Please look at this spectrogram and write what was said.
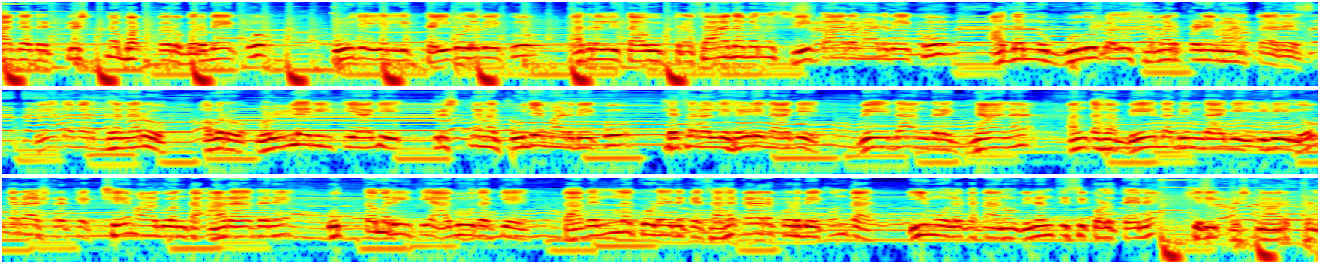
ಹಾಗಾದ್ರೆ ಕೃಷ್ಣ ಭಕ್ತರು ಬರಬೇಕು. ಪೂಜೆಯಲ್ಲಿ ಕೈಗೊಳ್ಳಬೇಕು, ಅದರಲ್ಲಿ ತಾವು ಪ್ರಸಾದವನ್ನು ಸ್ವೀಕಾರ ಮಾಡಬೇಕು, ಅದನ್ನು ಗುರುಗಳು ಸಮರ್ಪಣೆ ಮಾಡ್ತಾರೆ. ವೇದವರ್ಧನರು ಅವರು ಒಳ್ಳೆ ರೀತಿಯಾಗಿ ಕೃಷ್ಣನ ಪೂಜೆ ಮಾಡಬೇಕು. ಹೆಸರಲ್ಲಿ ಹೇಳಿದ ಹಾಗೆ ವೇದ ಅಂದರೆ ಜ್ಞಾನ, ಅಂತಹ ವೇದದಿಂದಾಗಿ ಇಡೀ ಲೋಕರಾಷ್ಟ್ರಕ್ಕೆ ಕ್ಷೇಮ ಆಗುವಂತಹ ಆರಾಧನೆ ಉತ್ತಮ ರೀತಿ ಆಗುವುದಕ್ಕೆ ತಾವೆಲ್ಲ ಕೂಡ ಇದಕ್ಕೆ ಸಹಕಾರ ಕೊಡಬೇಕು ಅಂತ ಈ ಮೂಲಕ ನಾನು ವಿನಂತಿಸಿಕೊಳ್ಳುತ್ತೇನೆ. ಶ್ರೀಕೃಷ್ಣ ಅರ್ಪಣ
